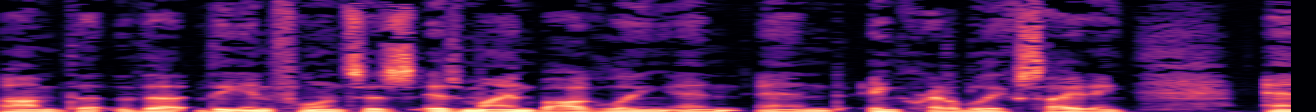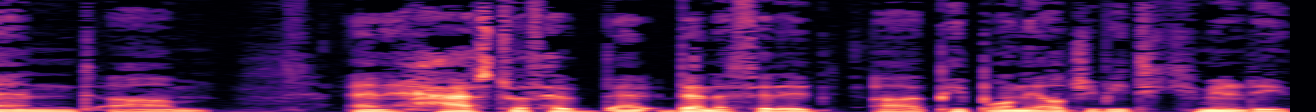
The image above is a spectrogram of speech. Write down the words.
Um, the, the, the influence is, is mind boggling and, and incredibly exciting. And, um, and has to have benefited uh, people in the LGBT community,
